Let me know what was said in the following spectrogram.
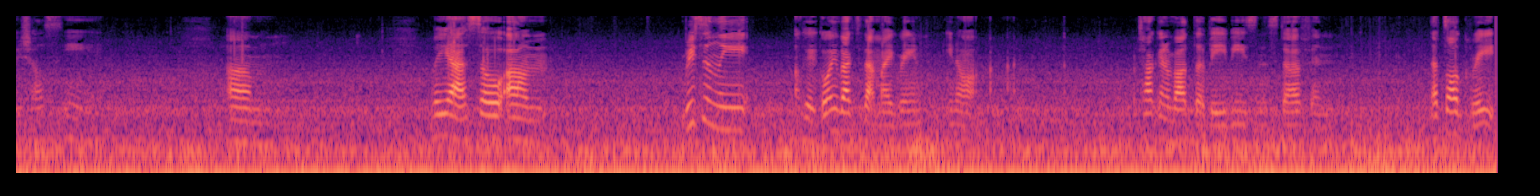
We shall see. Um, but yeah, so um, recently, okay, going back to that migraine, you know, talking about the babies and stuff, and that's all great.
